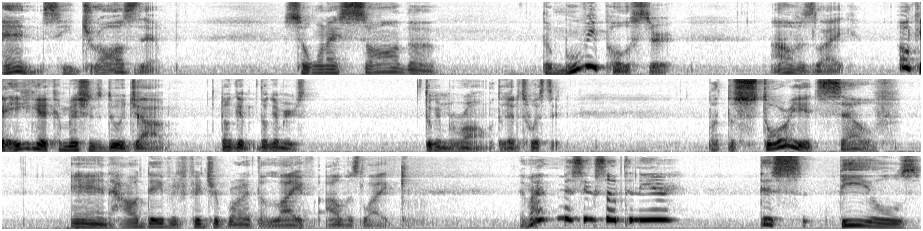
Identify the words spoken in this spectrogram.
pens. He draws them. So when I saw the the movie poster, I was like, okay, he can get commissioned to do a job. Don't get don't get me don't get me wrong. Don't get it twisted. But the story itself and how David Fincher brought it to life, I was like, am I missing something here? This feels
